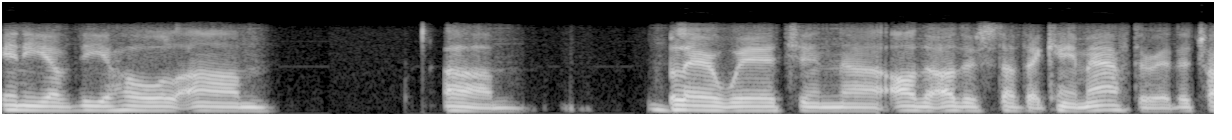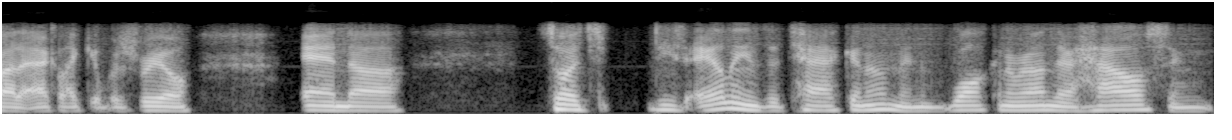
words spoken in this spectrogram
any of the whole um um Blair Witch and uh, all the other stuff that came after it to try to act like it was real and uh so it's these aliens attacking them and walking around their house and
